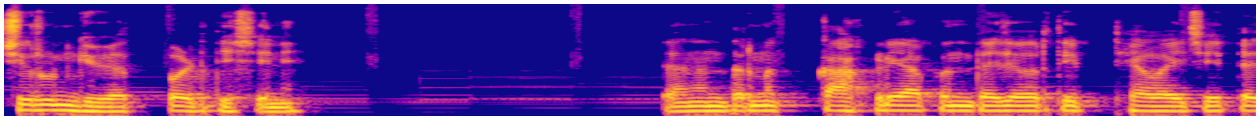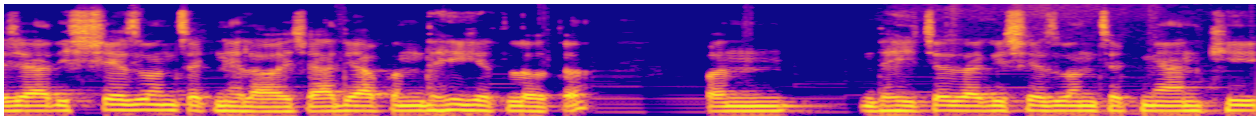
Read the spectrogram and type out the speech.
चिरून घेऊयात पट दिशेने त्यानंतर काकडी आपण त्याच्यावरती ठेवायची. त्याच्या आधी शेजवान चटणी लावायची. आधी आपण दही घेतलं होतं पण दहीच्या जागी शेजवान चटणी आणखी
